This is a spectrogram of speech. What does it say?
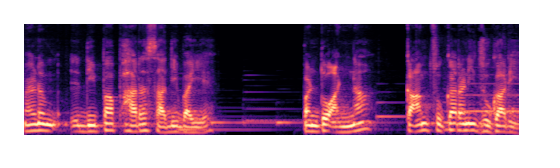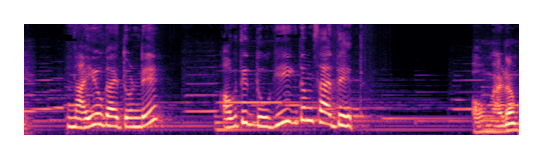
मॅडम दीपा फारच साधी बाई आहे पण तो अण्णा काम चुकार आणि जुगारी आहे. नाही हो गायतोंडे. अहो ते दोघे एकदम साधे आहेत. अहो मॅडम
